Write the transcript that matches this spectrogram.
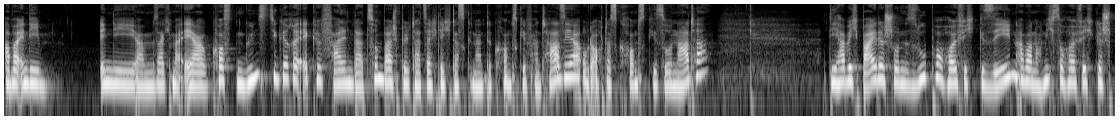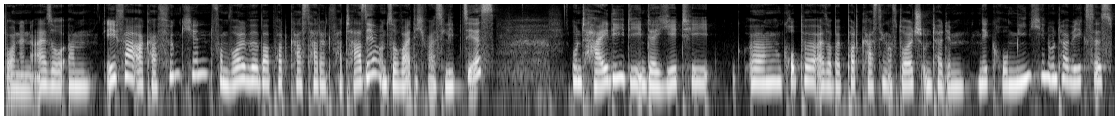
aber in die in die, ähm, sag ich mal, eher kostengünstigere Ecke fallen da zum Beispiel tatsächlich das genannte Kromsky Fantasia oder auch das Kromsky Sonata. Die habe ich beide schon super häufig gesehen, aber noch nicht so häufig gesponnen. Also ähm, Eva AK Fünkchen vom Wollwilber Podcast hat ein Fantasia und soweit ich weiß, liebt sie es. Und Heidi, die in der Yeti-Gruppe, ähm, also bei Podcasting auf Deutsch unter dem Nekrominchen unterwegs ist.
